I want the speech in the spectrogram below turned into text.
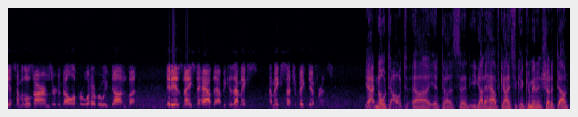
get some of those arms or develop or whatever we've done. But it is nice to have that because that makes that makes such a big difference. Yeah, no doubt uh, it does. And you got to have guys who can come in and shut it down.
